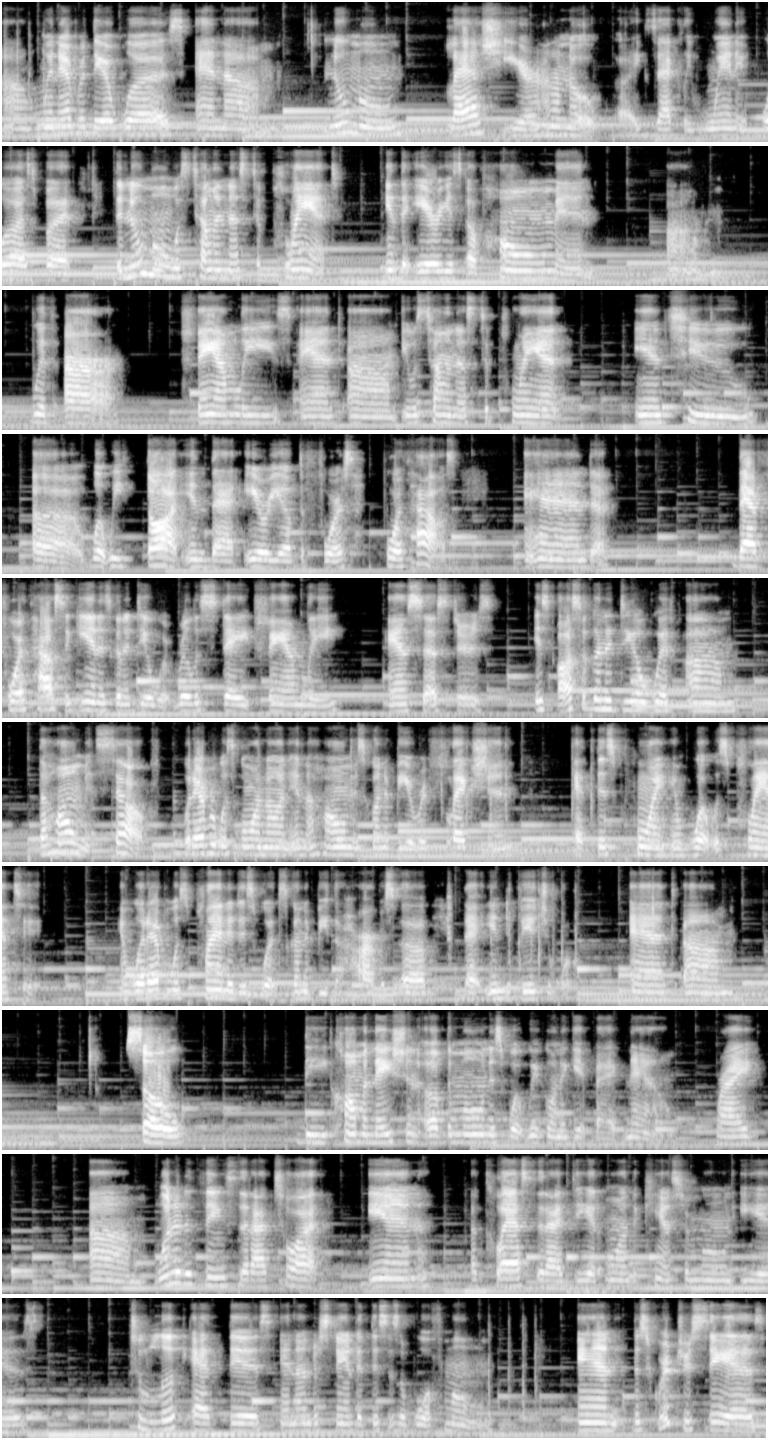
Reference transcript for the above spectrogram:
um, whenever there was an um, new moon last year, I don't know uh, exactly when it was, but the new moon was telling us to plant in the areas of home and um, with our families, and um, it was telling us to plant into uh, what we thought in that area of the fourth fourth house, and that fourth house again is going to deal with real estate, family, ancestors. It's also going to deal with um, the home itself. Whatever was going on in the home is going to be a reflection at this point in what was planted. And whatever was planted is what's going to be the harvest of that individual. And um, so the culmination of the moon is what we're going to get back now, right? Um, one of the things that I taught in a class that I did on the Cancer Moon is to look at this and understand that this is a wolf moon. And the scripture says,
